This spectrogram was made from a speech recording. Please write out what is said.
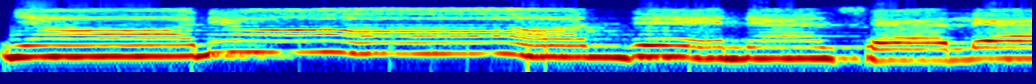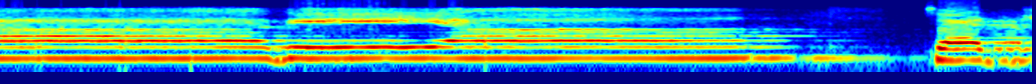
ജ്ഞാനാഞ്ജനശലാകേയ ചക്ഷുരുന്മീലിതം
